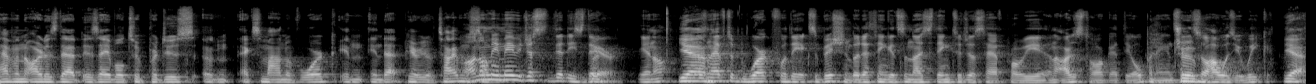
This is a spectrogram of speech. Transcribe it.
have an artist that is able to produce an X amount of work in in that period of time. Oh, no, maybe just that he's there. You know, Yeah. he doesn't have to work for the exhibition, but I think it's a nice thing to just have probably an artist talk at the opening and True. say, "So, how was your week?" Yeah.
